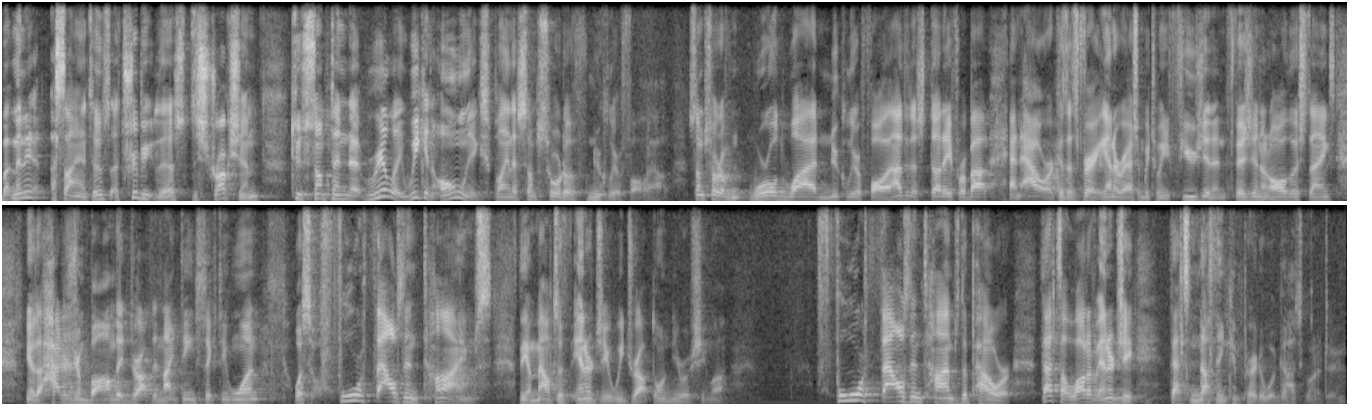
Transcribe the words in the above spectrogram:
But many scientists attribute this destruction to something that really we can only explain as some sort of nuclear fallout some sort of worldwide nuclear fallout. I did a study for about an hour because it's very interesting between fusion and fission and all those things. You know, the hydrogen bomb they dropped in 1961 was 4,000 times the amount of energy we dropped on Hiroshima. 4,000 times the power. That's a lot of energy. That's nothing compared to what God's going to do.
